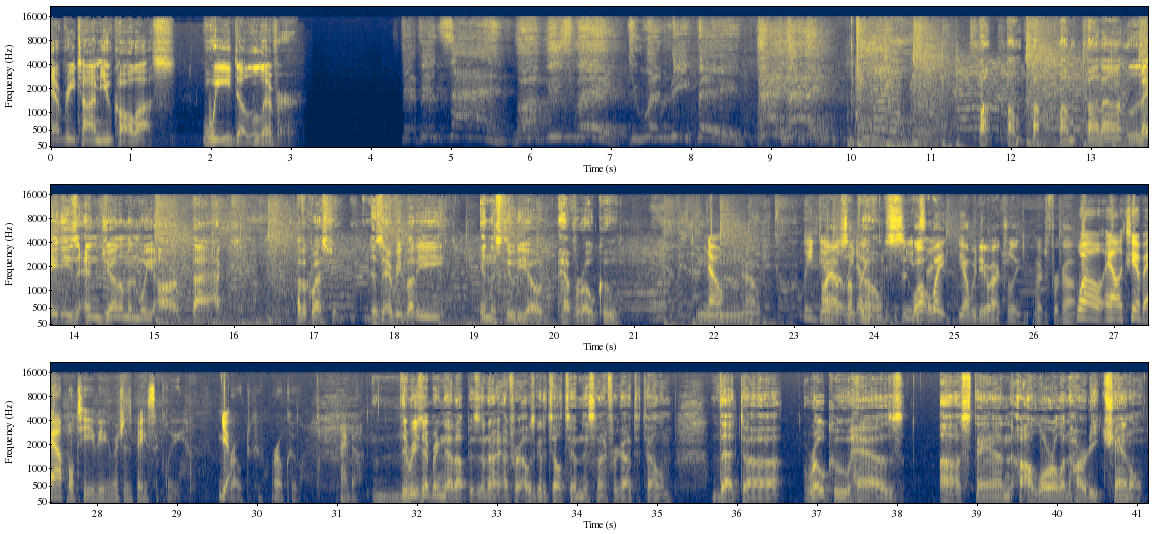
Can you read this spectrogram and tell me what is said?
Every time you call us, we deliver. Bum, bum, bum, bum. Ladies and gentlemen, we are back. I have a question. Does everybody in the studio have Roku? No. No. We do, I have but we something. don't s- use well, it. wait. Yeah, we do actually. I just forgot. Well, Alex, you have Apple TV, which is basically yeah. Roku, Roku kind of. The reason I bring that up is, and I, I, for- I was going to tell Tim this, and I forgot to tell him that uh, Roku has a Stan, a Laurel and Hardy channel,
